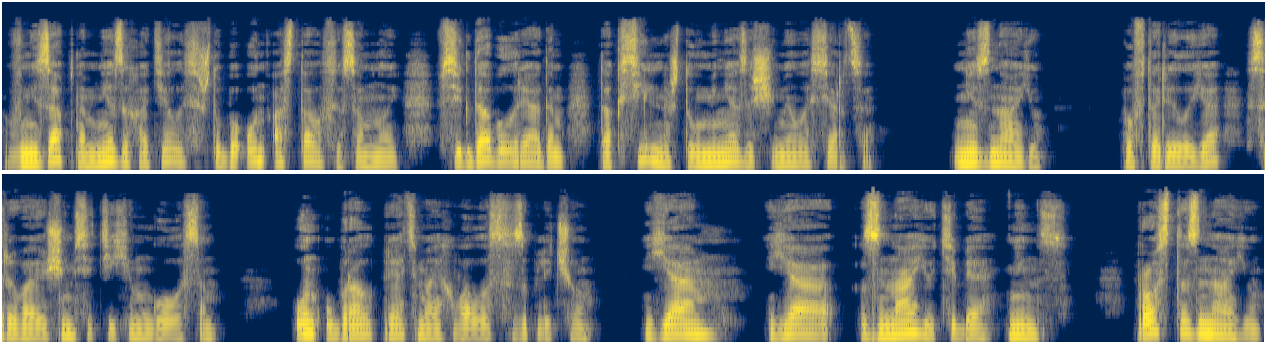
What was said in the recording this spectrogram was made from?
Внезапно мне захотелось, чтобы он остался со мной, всегда был рядом, так сильно, что у меня защемило сердце. Не знаю, — повторила я срывающимся тихим голосом. Он убрал прядь моих волос за плечо. «Я... я знаю тебя, Нинс. Просто знаю,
